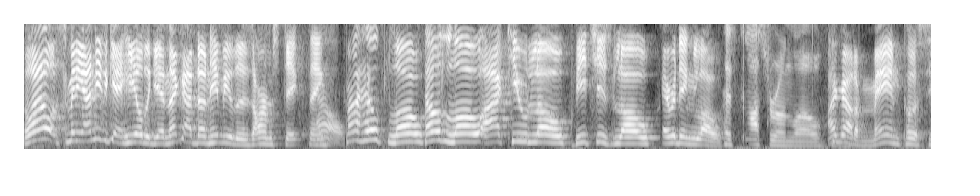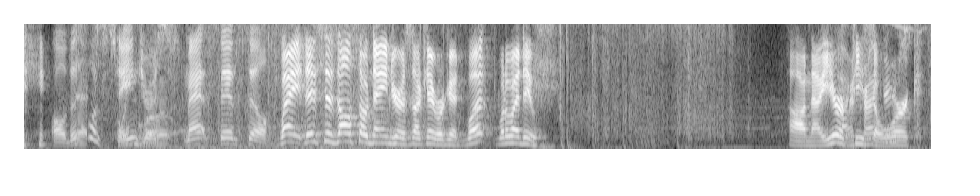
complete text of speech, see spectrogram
well, Smitty, I need to get healed again. That guy done hit me with his arm stick thing. Ow. My health low. Health low. IQ low. Bitches low. Everything low. Testosterone low. I got a man pussy. Oh, this That's looks swing dangerous. Matt, stand still. Wait, this is also dangerous. Okay, we're good. What? What do I do? Oh, now you're a piece of work.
